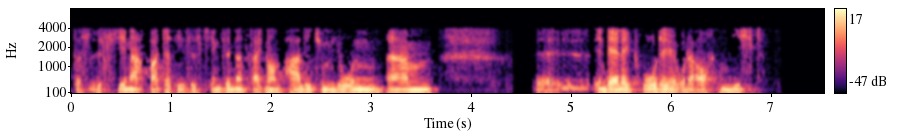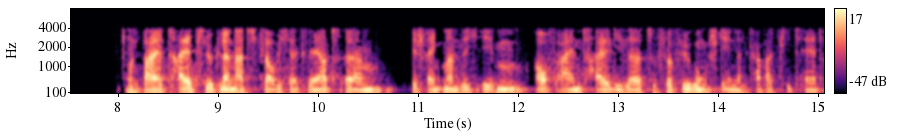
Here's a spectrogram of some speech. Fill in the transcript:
das ist je nach Batteriesystem sind dann vielleicht noch ein paar Lithium-Ionen ähm, äh, in der Elektrode oder auch nicht. Und bei Teilzyklern, hatte ich glaube ich erklärt, ähm, beschränkt man sich eben auf einen Teil dieser zur Verfügung stehenden Kapazität.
